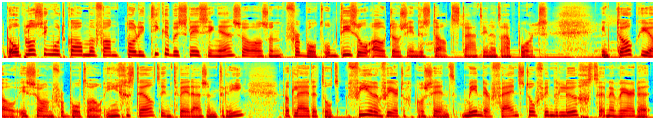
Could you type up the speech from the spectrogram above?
De oplossing moet komen van politieke beslissingen, zoals een verbod op dieselauto's in de stad, staat in het rapport. In Tokio is zo'n verbod al ingesteld in 2003. Dat leidde tot 44% minder fijnstof in de lucht... en er werden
